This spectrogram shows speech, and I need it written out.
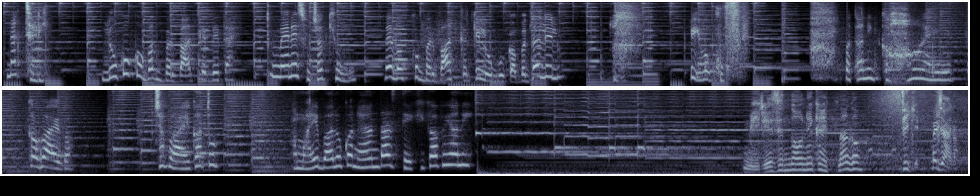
न चली, लोगों को वक्त बर्बाद कर देता है। तो मैंने सोचा क्यों? मैं वक्त को बर्बाद करके लोगों का बदला ले लूँ। बेवकूफ़ पता नहीं कहाँ है ये, कब आएगा? जब आएगा तो हमारे बालों का नया अंदाज देखेगा भी या नहीं? मेरे ज़िंदा होने का इतना गम। ठीक है मैं जा रहा हूँ।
